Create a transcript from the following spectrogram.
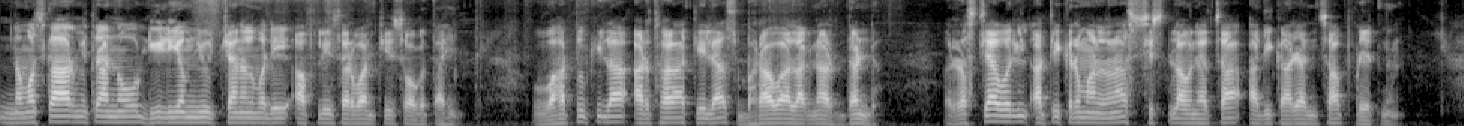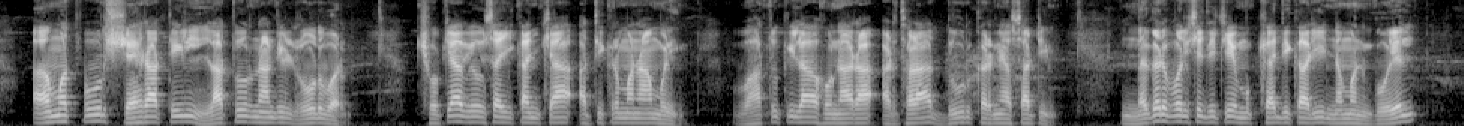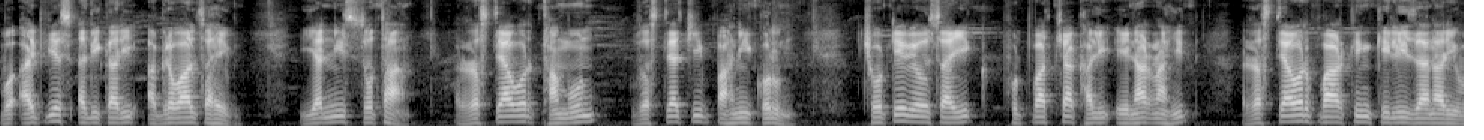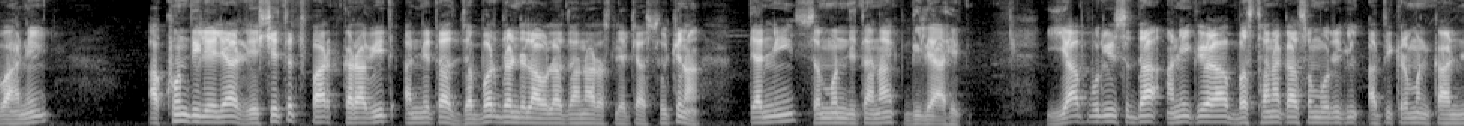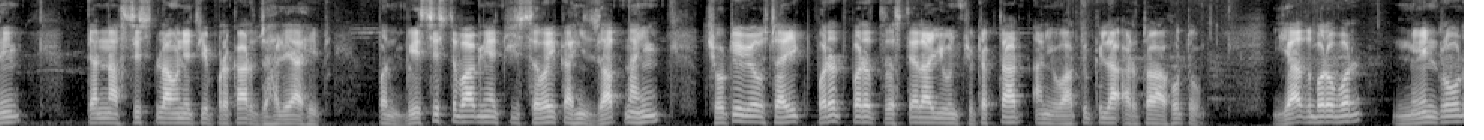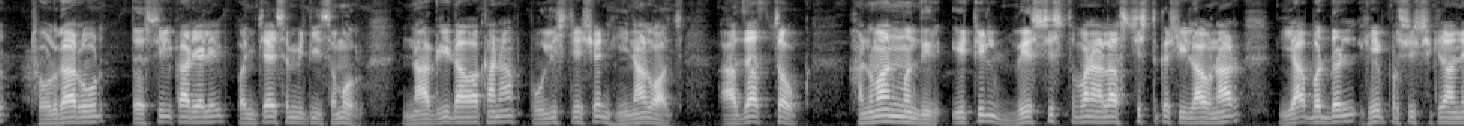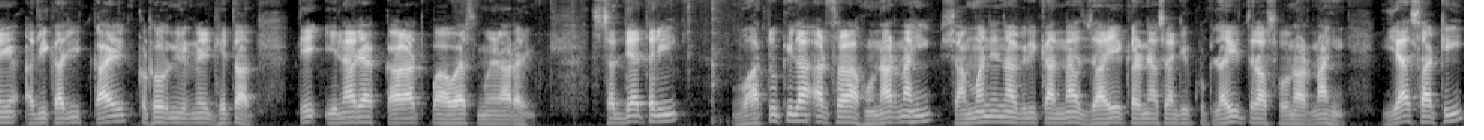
नमस्कार मित्रांनो D D M news चॅनलमध्ये आपले सर्वांचे स्वागत आहे. वाहतुकीला अडथळा केल्यास भरावा लागणार दंड. रस्त्यावरील अतिक्रमणाला शिस्त लावण्याचा अधिकाऱ्यांचा प्रयत्न. अहमदपूर शहरातील लातूर नांदेड रोडवर छोट्या व्यावसायिकांच्या अतिक्रमणामुळे वाहतुकीला होणारा अडथळा दूर करण्यासाठी नगर परिषदेचे मुख्याधिकारी नमन गोयल व आय पी एस अधिकारी अग्रवाल साहेब यांनी स्वतः रस्त्यावर थांबून रस्त्याची पाहणी करून छोटे व्यावसायिक फुटपाथच्या खाली येणार नाहीत रस्त्यावर पार्किंग केली जाणारी वाहने आखून दिलेल्या रेषेतच पार्क करावीत अन्यथा जबरदंड लावला जाणार असल्याच्या सूचना त्यांनी संबंधितांना दिल्या आहेत. यापूर्वीसुद्धा अनेक वेळा बसस्थानकासमोरील अतिक्रमण काढणे त्यांना शिस्त लावण्याचे प्रकार झाले आहेत. पण बेशिस्त वागण्याची सवय काही जात नाही. छोटे व्यावसायिक परत परत रस्त्याला येऊन चिटकतात आणि वाहतुकीला अडथळा होतो. याचबरोबर मेन रोड थोडगा रोड तहसील कार्यालय पंचायत समितीसमोर नागरी दवाखाना police station Hina lodge Azad चौक हनुमान मंदिर येथील बेशिस्तपणाला शिस्त कशी लावणार? याबद्दल हे प्रशिक्षकाने अधिकारी काय कठोर निर्णय घेतात ते येणाऱ्या काळात पाहावयास मिळणार आहे. सध्या तरी वाहतुकीला अडथळा होणार नाही सामान्य नागरिकांना जाये करण्यासाठी कुठलाही त्रास होणार नाही. यासाठी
